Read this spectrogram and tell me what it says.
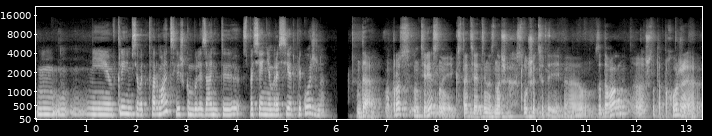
не вклинимся в этот формат, слишком были заняты спасением России от Пригожина? Да, вопрос интересный. Кстати, один из наших слушателей э, задавал э, что-то похожее,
